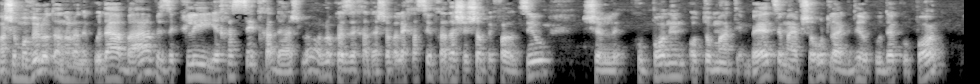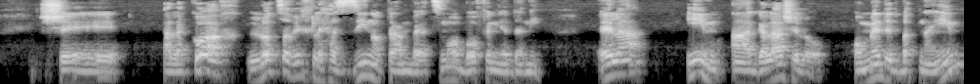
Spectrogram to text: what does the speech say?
מה שמוביל אותנו לנקודה הבאה, וזה כלי יחסית חדש, לא, לא כזה חדש, אבל יחסית חדש ששופיפיי הוציאו, של קופונים אוטומטיים. בעצם האפשרות להגדיר קודי קופון, שהלקוח לא צריך להזין אותם בעצמו באופן ידני, אלא אם העגלה שלו עומדת בתנאים,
